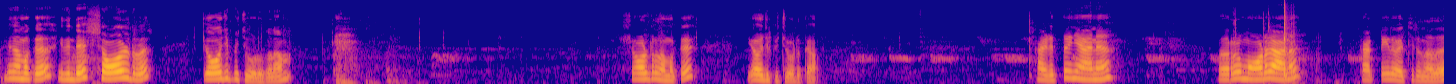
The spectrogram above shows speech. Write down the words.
ഇനി നമുക്ക് ഇതിന്റെ ഷോൾഡർ യോജിപ്പിച്ച് കൊടുക്കണം. ഷോൾഡർ നമുക്ക് യോജിപ്പിച്ച് കൊടുക്കാം. കഴുത്ത് ഞാൻ വേറൊരു മോഡലാണ് കട്ട് ചെയ്ത് വെച്ചിരുന്നത്.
